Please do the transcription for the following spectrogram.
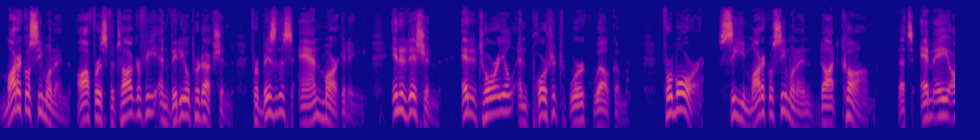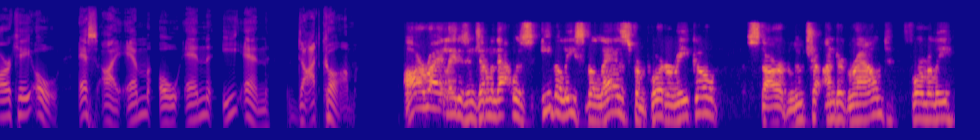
Marko Simonen offers photography and video production for business and marketing. In addition, editorial and portrait work welcome. For more, see markosimonen.com. That's M A R K O S I M O N E N dot com. All right, ladies and gentlemen, that was Ivelisse Velez from Puerto Rico, star of Lucha Underground, formerly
